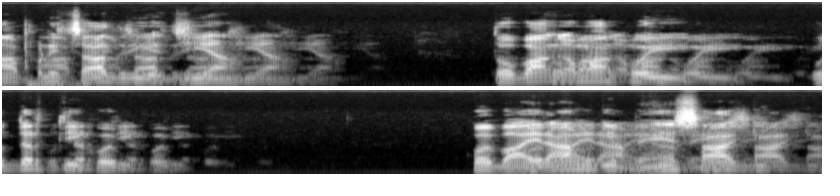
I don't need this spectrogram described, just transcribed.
अपनी चादरी जिया। तो बांग माँ कोई उधरती कोई कोई भाई राम की भैंस आ गई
